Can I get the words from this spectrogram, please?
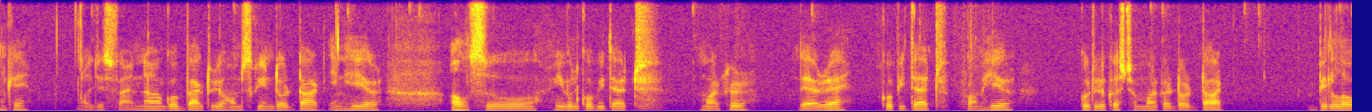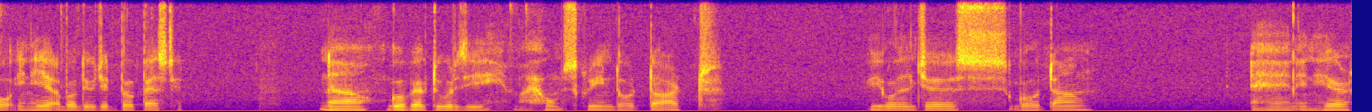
Okay I'll just find now go back to the home screen dot dart. In here also we will copy that marker the array. Copy that from here. Go to the custom marker dot dart. Below in here above the widget build paste it now go back towards the my home screen dot dart we will just go down. And in here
